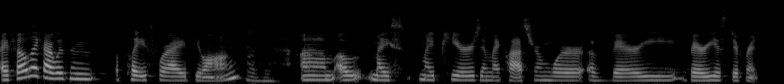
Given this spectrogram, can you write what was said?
I felt like I was in a place where I belonged. Mm-hmm. Um, my my peers in my classroom were of very various different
